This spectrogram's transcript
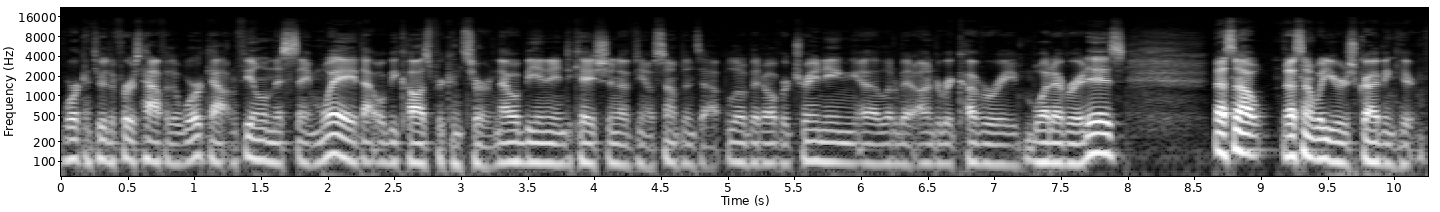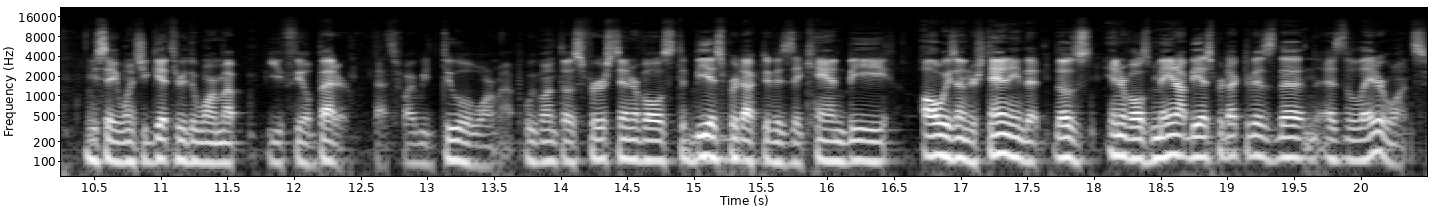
working through the first half of the workout and feeling the same way, that would be cause for concern. That would be an indication of you know something's up, a little bit overtraining, a little bit under recovery, whatever it is. That's not that's not what you're describing here. You say once you get through the warm up, you feel better. That's why we do a warm up. We want those first intervals to be as productive as they can be, always understanding that those intervals may not be as productive as the as the later ones.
